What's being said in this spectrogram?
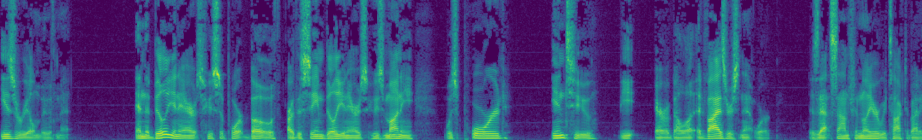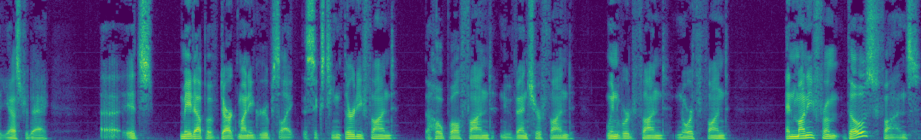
Israel movement. And the billionaires who support both are the same billionaires whose money was poured into the Arabella Advisors Network. Does that sound familiar? We talked about it yesterday. Uh, it's made up of dark money groups like the 1630 Fund, the Hopewell Fund, New Venture Fund, Windward Fund, North Fund, and money from those funds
